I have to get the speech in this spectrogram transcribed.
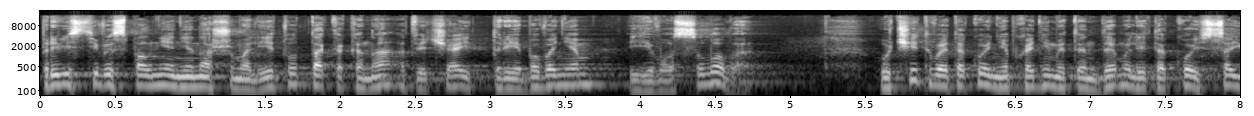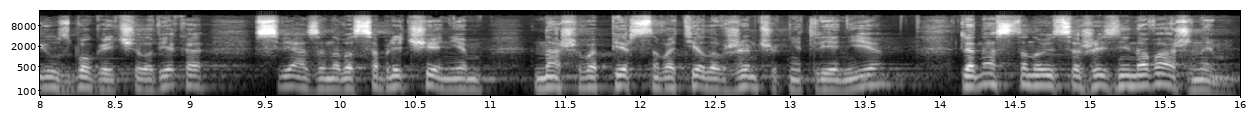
привести в исполнение нашу молитву, так как она отвечает требованиям Его Слова – Учитывая такой необходимый тендем или такой союз Бога и человека, связанного с обличением нашего перстного тела в жемчуг нетления, для нас становится жизненно важным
